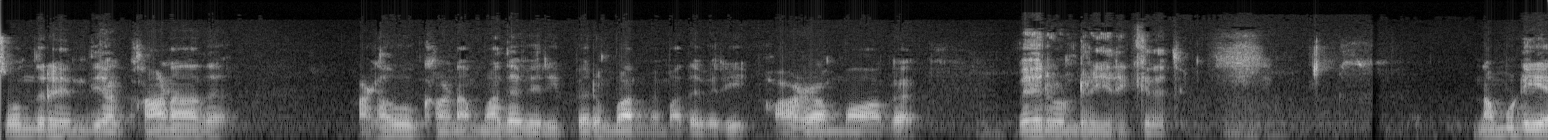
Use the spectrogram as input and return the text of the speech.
சுதந்திர இந்தியா காணாத அளவுக்கான மதவெறி பெரும்பான்மை மதவெறி ஆழமாக வேறொன்று இருக்கிறது. நம்முடைய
